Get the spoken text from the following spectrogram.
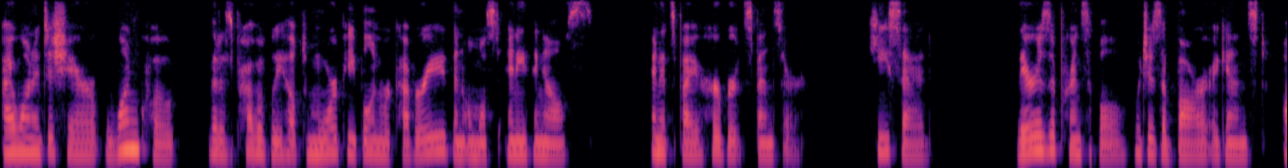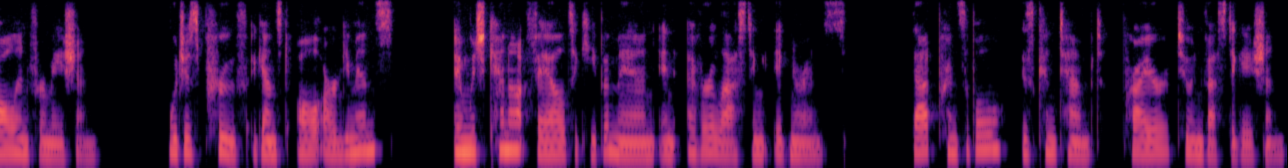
I wanted to share one quote that has probably helped more people in recovery than almost anything else, and it's by Herbert Spencer. He said, there is a principle which is a bar against all information, which is proof against all arguments, and which cannot fail to keep a man in everlasting ignorance. That principle is contempt prior to investigation.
